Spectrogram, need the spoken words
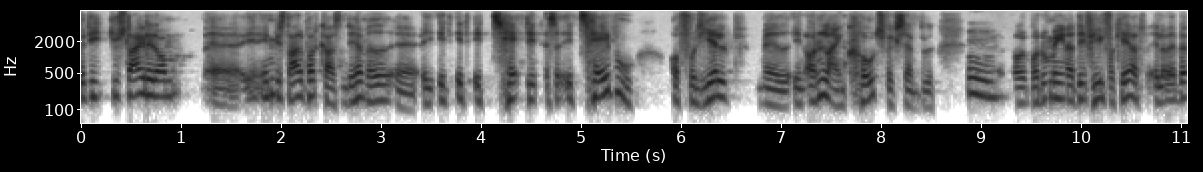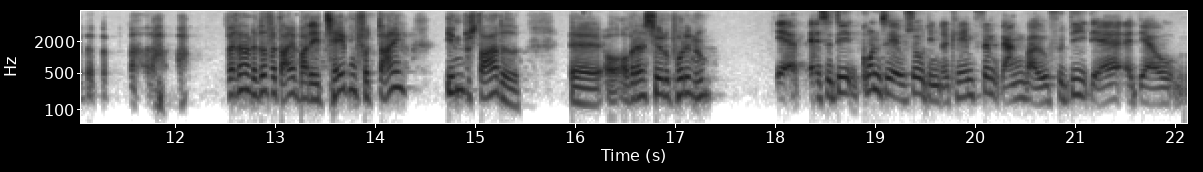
fordi du snakkede lidt om, uh, inden vi startede podcasten, det her med uh, et, et, et, ta, et, altså et tabu at få hjælp med en online coach for eksempel, mm. hvor, hvor du mener, det er helt forkert. Eller hvad, hvad, hvad, hvordan har det været for dig? Var det et tabu for dig, inden du startede? Uh, og, og hvordan ser du på det nu? Ja, altså det, grunden til, at jeg jo så din reklame fem gange, var jo fordi, det er, at, jeg jo,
